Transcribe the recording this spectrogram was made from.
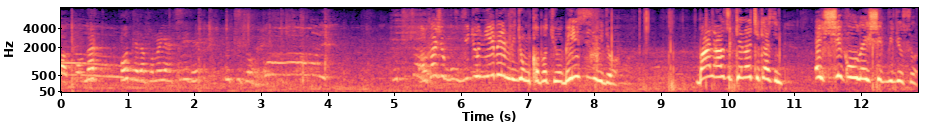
Bak onlar o telefona gelseydi 3-3 olur. Gol. Arkadaşlar bu video niye benim videomu kapatıyor? Beyinsiz video. Bari azıcık kenar çekersin. Eşek oğlu eşek videosu.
